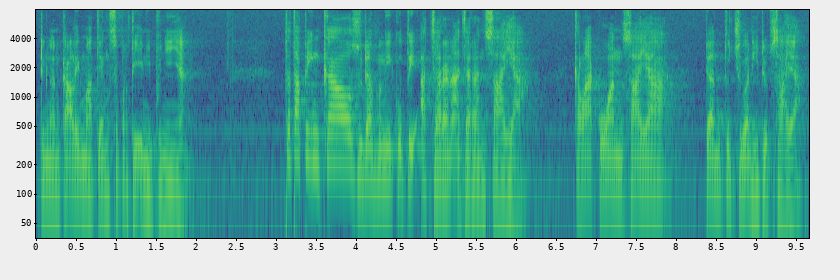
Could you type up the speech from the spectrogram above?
dengan kalimat yang seperti ini bunyinya. Tetapi engkau sudah mengikuti ajaran-ajaran saya, kelakuan saya, dan tujuan hidup saya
